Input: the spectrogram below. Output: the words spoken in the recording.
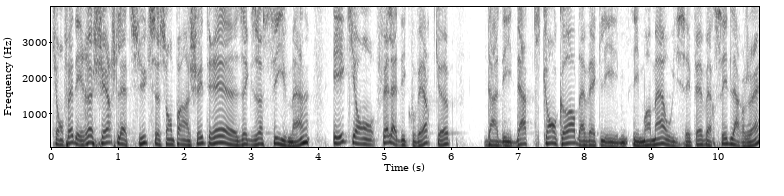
qui ont fait des recherches là-dessus, qui se sont penchés très euh, exhaustivement et qui ont fait la découverte que dans des dates qui concordent avec les, les moments où il s'est fait verser de l'argent,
